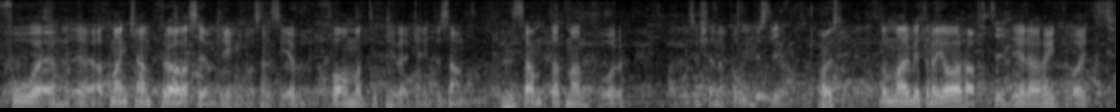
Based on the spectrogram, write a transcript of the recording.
få en, eh, att man kan pröva sig omkring och sen se vad man tycker verkar intressant. Samt att man får liksom känna på industrin. Ja, just det. De arbetena jag har haft tidigare har inte varit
